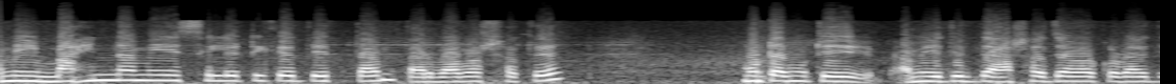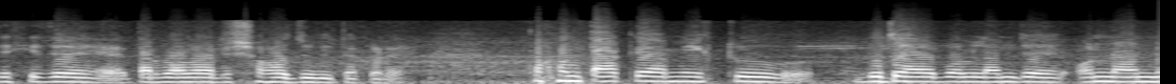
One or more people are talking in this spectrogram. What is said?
আমি মাহিন নামে ছেলেটিকে দেখতাম, তার বাবার সাথে। মোটামুটি আমি এদিক দিয়ে আসা যাওয়া করায় দেখি যে তার বাবার সহযোগিতা করে। তখন তাকে আমি একটু বুঝায় বললাম যে অন্য অন্য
